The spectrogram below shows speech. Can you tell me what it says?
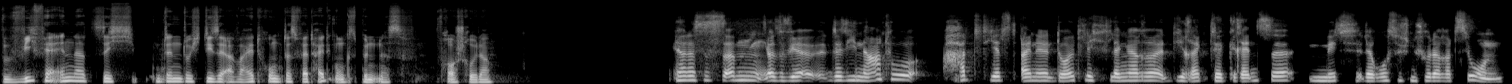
Wie verändert sich denn durch diese Erweiterung das Verteidigungsbündnis, Frau Schröder? Ja, das ist, ähm, also wir, die NATO hat jetzt eine deutlich längere direkte Grenze mit der Russischen Föderation.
